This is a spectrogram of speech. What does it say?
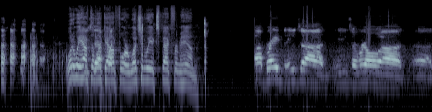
what do we have to look out for? What should we expect from him? Uh, Braden, he's uh, he's a real uh, uh,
